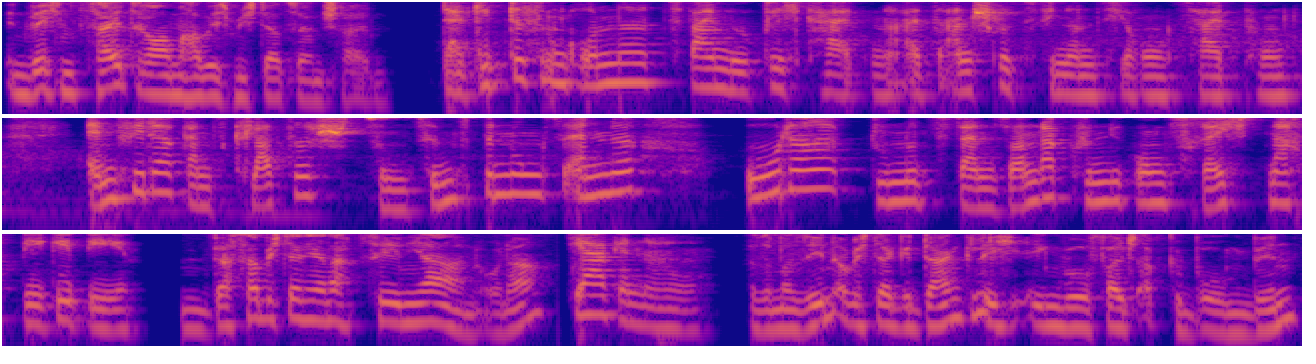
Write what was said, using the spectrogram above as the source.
in welchem Zeitraum habe ich mich dazu entscheiden? Da gibt es im Grunde zwei Möglichkeiten als Anschlussfinanzierungszeitpunkt. Entweder ganz klassisch zum Zinsbindungsende oder du nutzt dein Sonderkündigungsrecht nach BGB. Das habe ich dann ja nach zehn Jahren, oder? Ja, genau. Also mal sehen, ob ich da gedanklich irgendwo falsch abgebogen bin.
